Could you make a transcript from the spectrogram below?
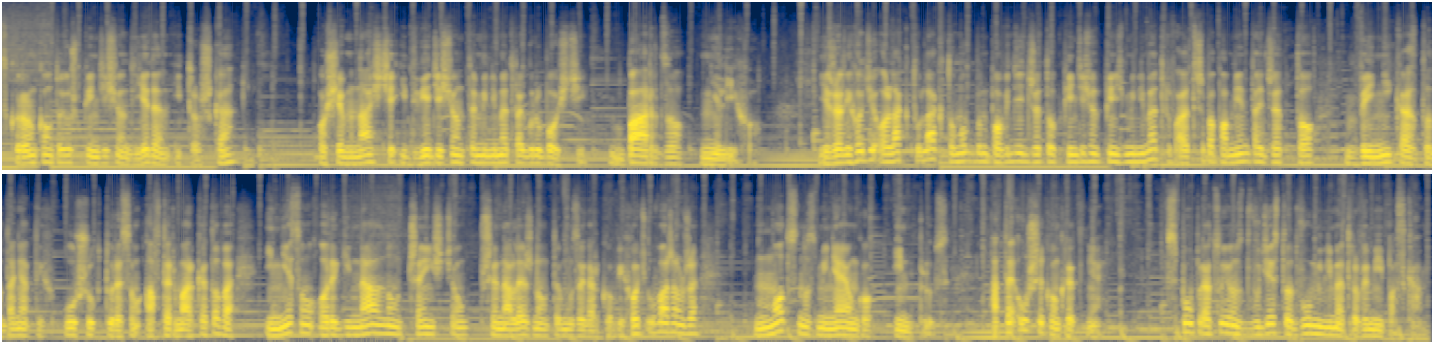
Z koronką to już 51 i troszkę. 18,2 mm grubości. Bardzo nielicho. Jeżeli chodzi o lak to lak, to mógłbym powiedzieć, że to 55 mm, ale trzeba pamiętać, że to wynika z dodania tych uszu, które są aftermarketowe i nie są oryginalną częścią przynależną temu zegarkowi, choć uważam, że mocno zmieniają go in plus. A te uszy konkretnie współpracują z 22 mm paskami.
